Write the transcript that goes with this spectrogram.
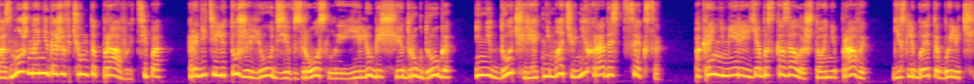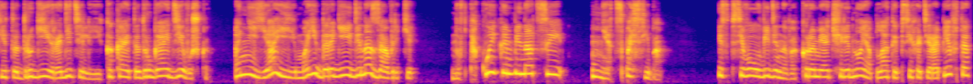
Возможно, они даже в чем-то правы, типа родители тоже люди, взрослые и любящие друг друга, и не дочери отнимать у них радость секса. По крайней мере, я бы сказала, что они правы, если бы это были чьи-то другие родители и какая-то другая девушка, а не я и мои дорогие динозаврики. Но в такой комбинации нет, спасибо. Из всего увиденного, кроме очередной оплаты психотерапевта,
